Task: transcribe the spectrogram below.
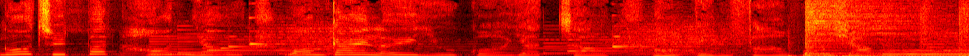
我绝不罕有，往街里绕过一周，我便化乌有。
